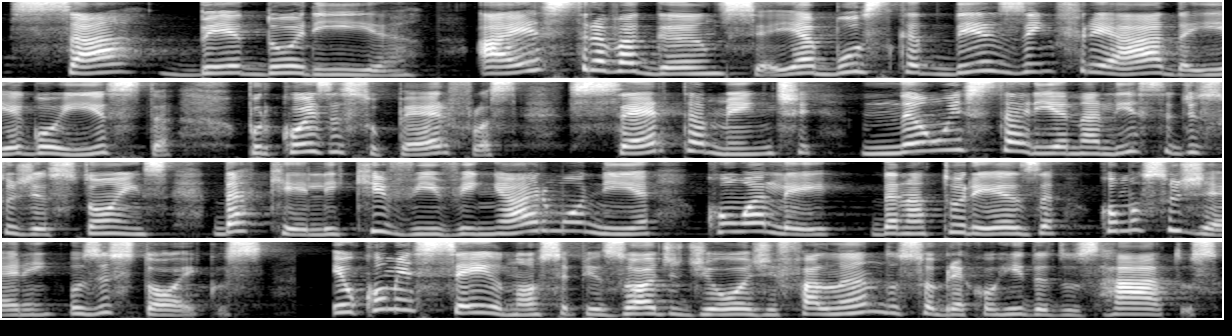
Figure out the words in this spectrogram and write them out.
sabedoria. A extravagância e a busca desenfreada e egoísta por coisas supérfluas certamente não estaria na lista de sugestões daquele que vive em harmonia com a lei da natureza, como sugerem os estoicos. Eu comecei o nosso episódio de hoje falando sobre a corrida dos ratos,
